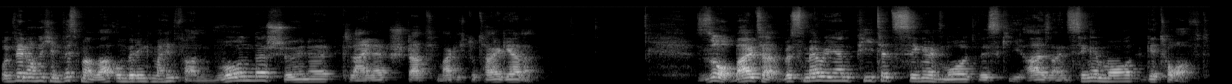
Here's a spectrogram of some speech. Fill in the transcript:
Und wer noch nicht in Wismar war, unbedingt mal hinfahren. Wunderschöne kleine Stadt, mag ich total gerne. So, weiter. Wismarian Peated Single Malt Whisky. Also ein Single Malt getorft.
